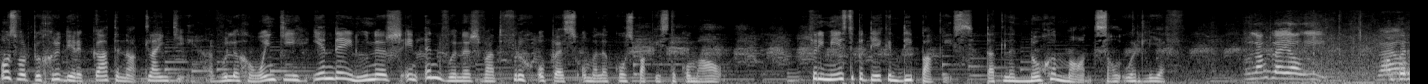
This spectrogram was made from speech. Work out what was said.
Ons word begroet deur 'n kat en 'n kleintjie, 'n woelige hondjie, eende en hoenders en inwoners wat vroeg op is om hulle kospakkies te kom haal. Vir die meeste beteken die pakkies dat hulle nog 'n maand sal oorleef. Hoe lank bly jy al hier? amper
